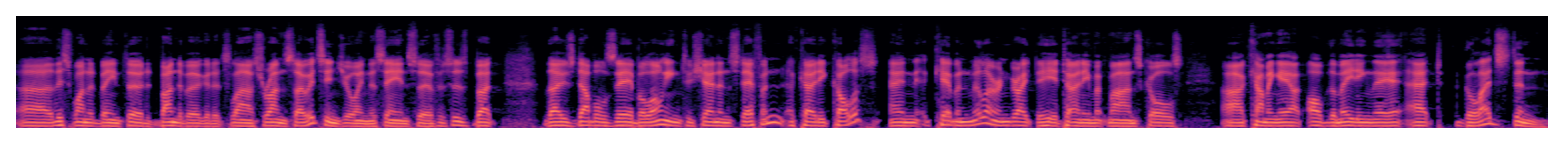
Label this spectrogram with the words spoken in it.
Uh, this one had been third at Bundaberg at its last run, so it's enjoying the sand surfaces. But those doubles there belonging to Shannon Steffen, uh, Cody Collis, and Kevin Miller, and great to hear Tony McMahon's calls uh, coming out of the meeting there at Gladstone.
